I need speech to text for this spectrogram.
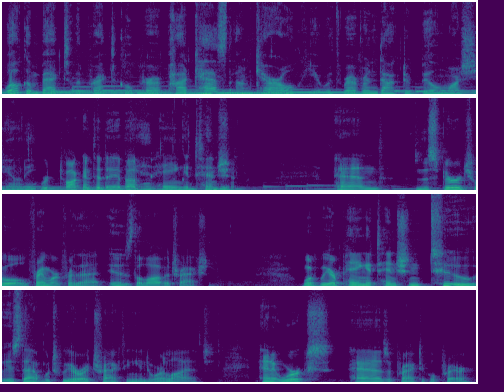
Welcome back to the Practical Prayer Podcast. I'm Carol, here with Reverend Dr. Bill Marcioni. We're talking today about and paying attention. And the spiritual framework for that is the law of attraction. What we are paying attention to is that which we are attracting into our lives. And it works as a practical prayer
